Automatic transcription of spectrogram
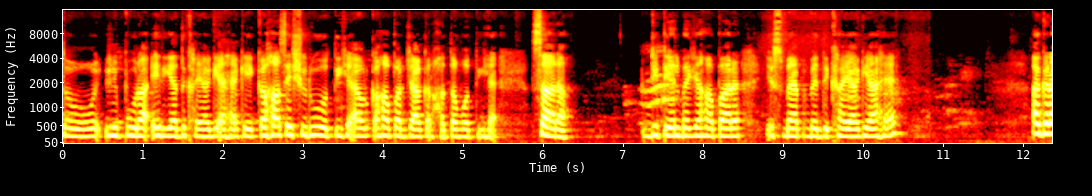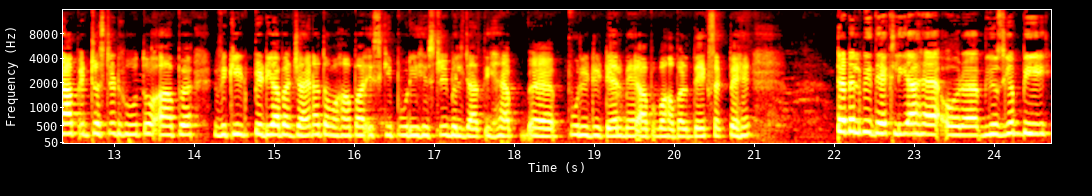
तो ये पूरा एरिया दिखाया गया है कि कहाँ से शुरू होती है और कहाँ पर जाकर ख़त्म होती है। सारा डिटेल में यहाँ पर इस मैप में दिखाया गया है। अगर आप इंटरेस्टेड हो तो आप विकीपीडिया पर जाए ना तो वहाँ पर इसकी पूरी हिस्ट्री मिल जाती है। पूरी डिटेल में आप वहाँ पर देख सकते हैं। टनल भी देख लिया है और म्यूज़ियम भी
